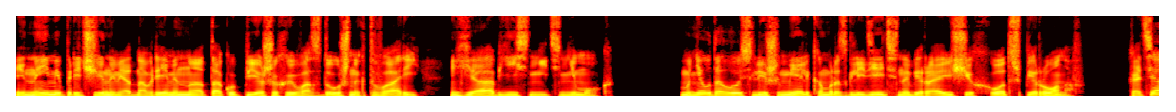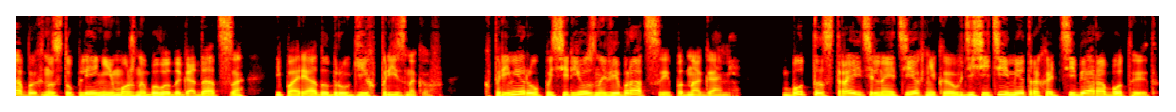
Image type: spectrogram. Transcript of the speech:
Иными причинами одновременно атаку пеших и воздушных тварей я объяснить не мог. Мне удалось лишь мельком разглядеть набирающих ход шпиронов. Хотя об их наступлении можно было догадаться и по ряду других признаков. К примеру, по серьезной вибрации под ногами. Будто строительная техника в 10 метрах от тебя работает.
